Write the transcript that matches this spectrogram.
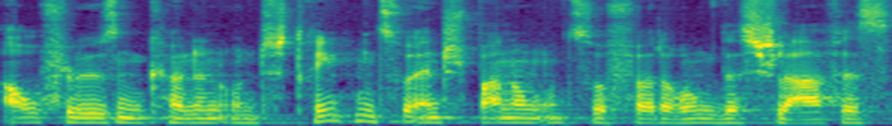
auflösen können und trinken zur Entspannung und zur Förderung des Schlafes.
